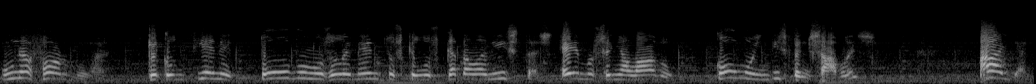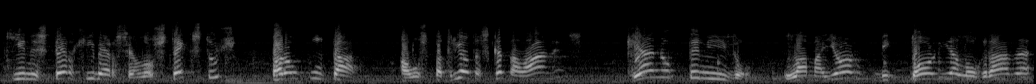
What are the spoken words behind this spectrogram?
una fórmula que contiene todos los elementos que los catalanistas hemos señalado como indispensables, haya quienes tergiversen los textos para ocultar a los patriotas catalanes que han obtenido la mayor victoria lograda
